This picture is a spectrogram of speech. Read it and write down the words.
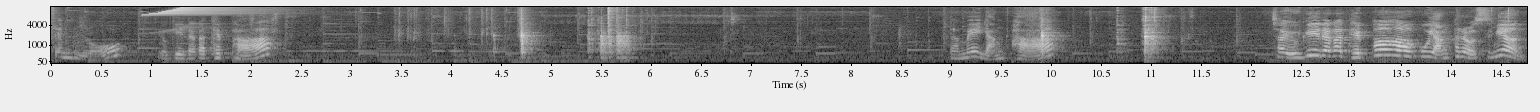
센 불로 여기에다가 대파 그다음에 양파 자 여기에다가 대파하고 양파를 넣었으면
